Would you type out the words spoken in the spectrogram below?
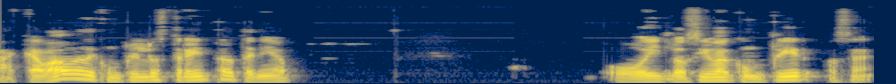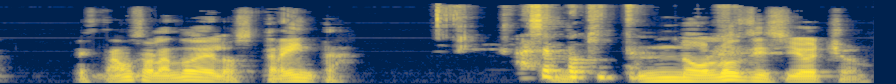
acababa de cumplir los 30 o tenía, o los iba a cumplir, o sea, estamos hablando de los 30. Hace poquito. No los 18.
